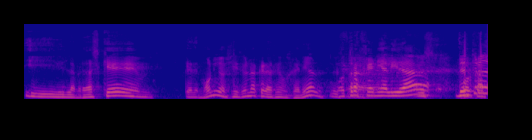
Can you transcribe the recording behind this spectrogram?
y la verdad es que, que demonios, hice una creación genial. Otra genialidad, Es- dentro de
